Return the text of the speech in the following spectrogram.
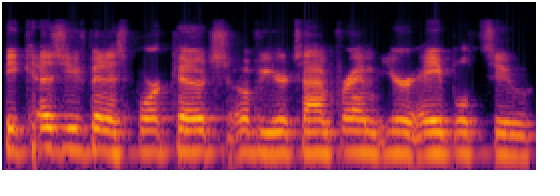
because you've been a sport coach over your time frame, you're able to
